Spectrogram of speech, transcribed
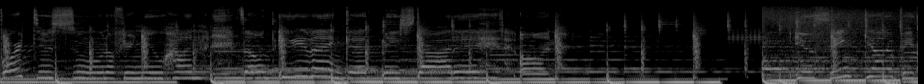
Bored too soon of your new hun. Don't even get me started on. You think you're the beat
